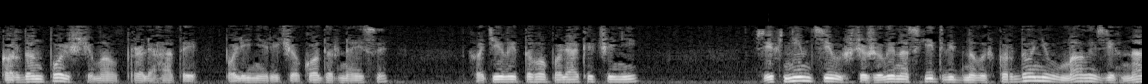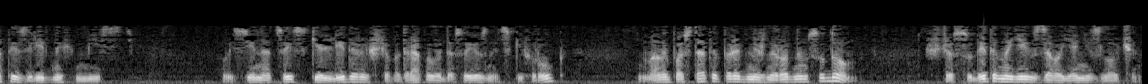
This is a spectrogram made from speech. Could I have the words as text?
Кордон Польщі мав пролягати по лінії річок Одернейсе. Хотіли того поляки чи ні? Всіх німців, що жили на схід від нових кордонів, мали зігнати з рідних місць. Усі нацистські лідери, що потрапили до союзницьких рук, мали постати перед міжнародним судом що судитиме їх за воєнні злочини.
